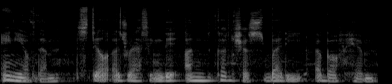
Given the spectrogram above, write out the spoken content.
any of them, still addressing the unconscious body above him.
